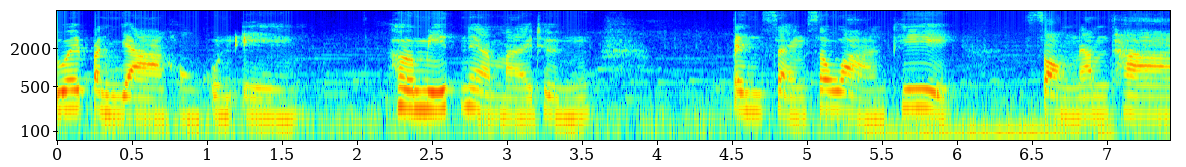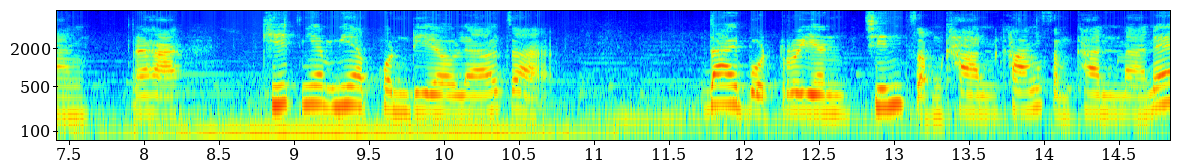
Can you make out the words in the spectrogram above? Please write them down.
ด้วยปัญญาของคุณเองเฮอร์มิตเนี่ยหมายถึงเป็นแสงสว่างที่ส่องนำทางนะคะคิดเงียบๆคนเดียวแล้วจะ ได้บทเรียนชิ้นสำคัญครั้งสำคัญมาแน่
